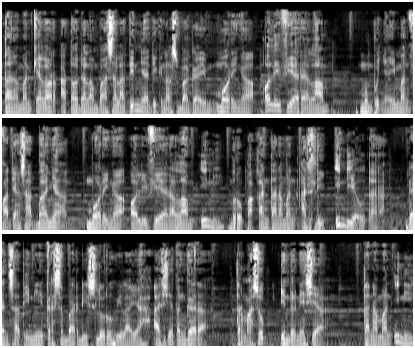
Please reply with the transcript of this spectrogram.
Tanaman kelor atau dalam bahasa latinnya dikenal sebagai Moringa oliviera lamp mempunyai manfaat yang sangat banyak. Moringa oliviera lamp ini merupakan tanaman asli India Utara dan saat ini tersebar di seluruh wilayah Asia Tenggara termasuk Indonesia. Tanaman ini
